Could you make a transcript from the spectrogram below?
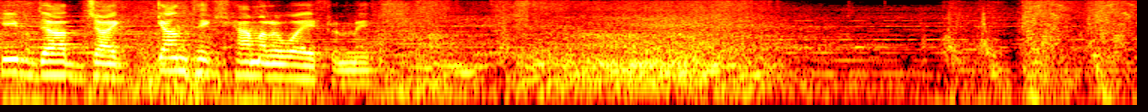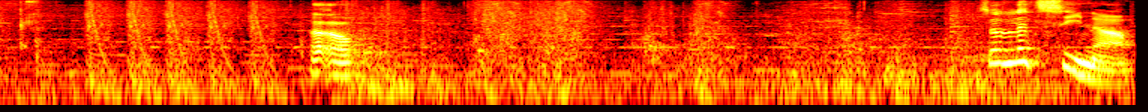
Keep that gigantic hammer away from me. Uh-oh. Let's see now.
